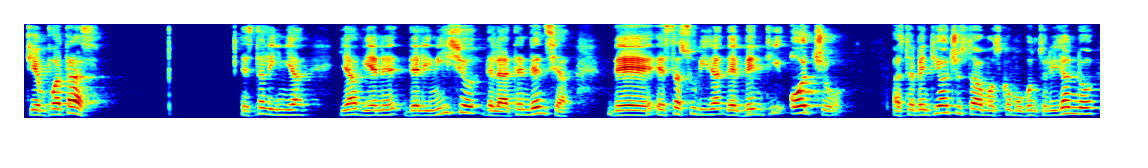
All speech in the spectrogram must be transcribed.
tiempo atrás. Esta línea ya viene del inicio de la tendencia de esta subida del 28. Hasta el 28 estábamos como consolidando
